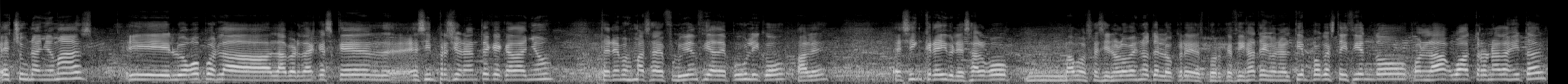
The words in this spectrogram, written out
hecho un año más y luego pues la, la verdad que es que es impresionante que cada año tenemos más afluencia de público, ¿vale? Es increíble, es algo, mm, vamos, que si no lo ves no te lo crees, porque fíjate con el tiempo que estoy haciendo, con la agua, tronadas y tal,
